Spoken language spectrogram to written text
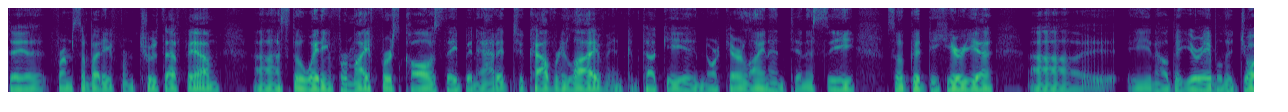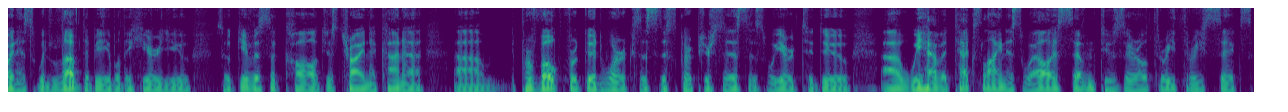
to, from somebody from Truth FM. Uh, still waiting for my first call as they've been added to Calvary Live in Kentucky and North Carolina and Tennessee. So good to hear you. Uh, you know that you're able to join us. Would love to be able to hear you. So give us a call. Just trying to kind of um, provoke for good works, as the scripture says, as we are to do. Uh, we have a text line as well. It's 720 336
